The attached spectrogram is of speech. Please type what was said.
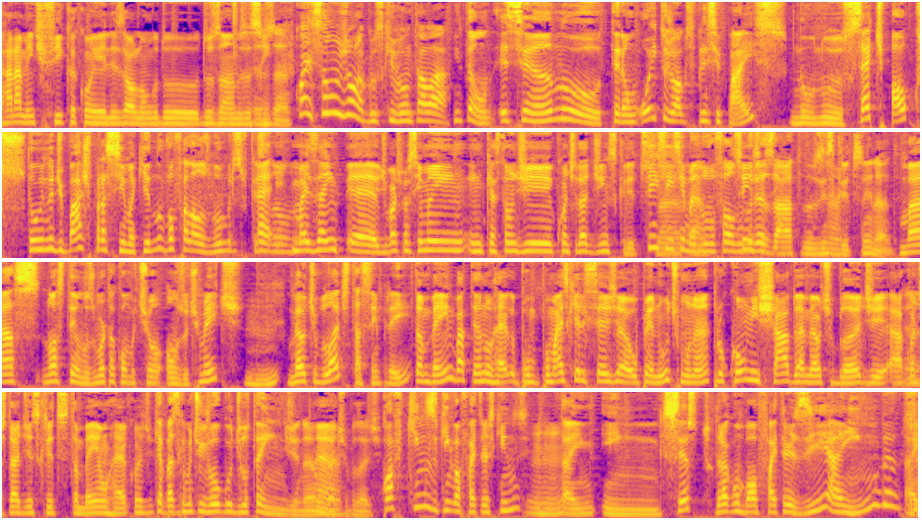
raramente fica com eles ao longo do- dos anos, assim. Exato. Quais são os jogos que vão estar lá? Então, esse ano terão oito jogos principais no- nos sete palcos. Estão indo de baixo pra cima aqui. Não vou falar os números porque É, senão. mas é, em- é de baixo pra cima em, em questão de quantidade de inscritos. Sim, né? sim, sim, mas É. não vou falar o Sim, número sim, sim. exato dos inscritos nem nada. Mas nós temos Mortal Kombat 11 Ultimate, Uhum. Melt Blood tá sempre aí. Também batendo recorde, por, por mais que ele seja o penúltimo, né? Pro quão nichado é Melt Blood, a quantidade de inscritos também é um recorde. Que é basicamente um jogo de luta indie, né? O É. Melt Blood. KOF 15, King of Fighters 15, Uhum. tá em, em sexto. Dragon Ball Fighter Z ainda, aí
